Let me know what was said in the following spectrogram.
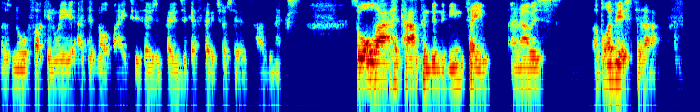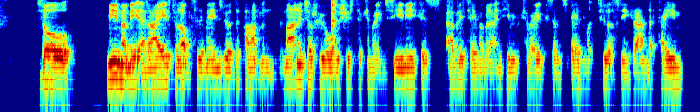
there's no fucking way. I did not buy two thousand pounds of gift vouchers out of Harvey Nicks." So all that had happened in the meantime, and I was oblivious to that. So me and my mate arrived, went up to the menswear department. The manager, who always used to come out and see me, because every time I went in, he would come out because I would spend like two or three grand a time.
